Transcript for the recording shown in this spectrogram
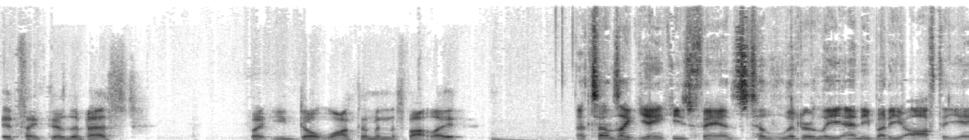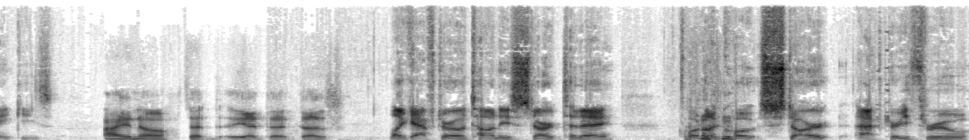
it's like they're the best, but you don't want them in the spotlight. that sounds like Yankees fans to literally anybody off the Yankees. I know that. Yeah, that does. Like after Ohtani's start today, quote unquote start after he threw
